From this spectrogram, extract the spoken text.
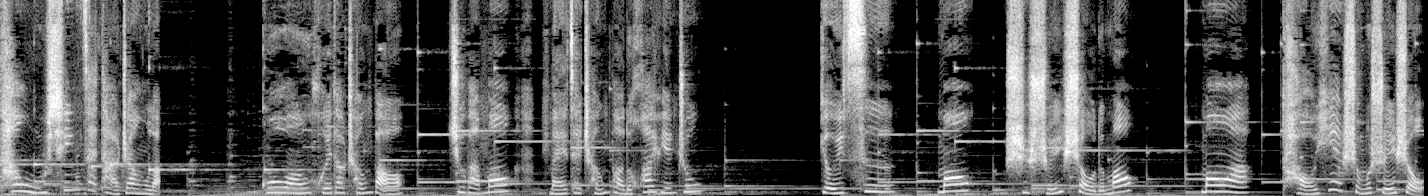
他无心再打仗了。国王回到城堡，就把猫埋在城堡的花园中。有一次，猫是水手的猫，猫啊讨厌什么水手，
